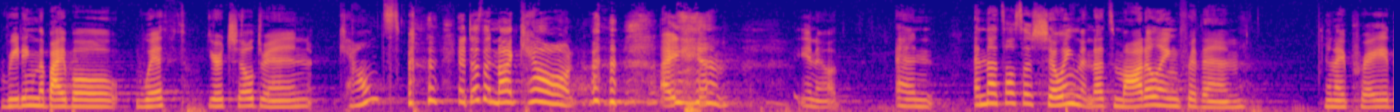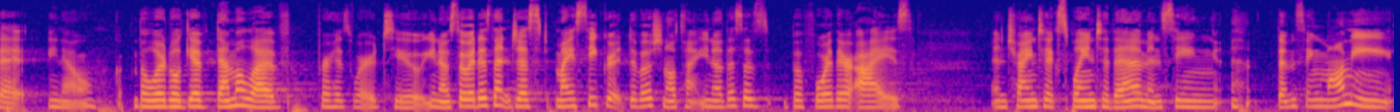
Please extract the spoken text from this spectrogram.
reading the Bible with your children counts. it doesn't not count. I am, you know, and and that's also showing that that's modeling for them. And I pray that you know the Lord will give them a love for His Word too. You know, so it isn't just my secret devotional time. You know, this is before their eyes, and trying to explain to them and seeing them sing, "Mommy,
